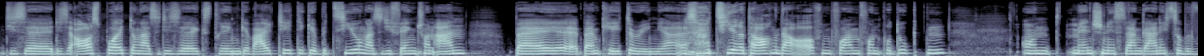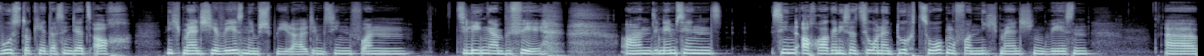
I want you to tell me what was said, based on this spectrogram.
diese, diese Ausbeutung, also diese extrem gewalttätige Beziehung, also die fängt schon an bei, beim Catering, ja. Also Tiere tauchen da auf in Form von Produkten und Menschen ist dann gar nicht so bewusst, okay, das sind jetzt auch nicht menschliche Wesen im Spiel, halt im Sinn von, sie liegen am Buffet. Und in dem Sinn sind auch Organisationen durchzogen von nichtmenschlichen Wesen äh,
